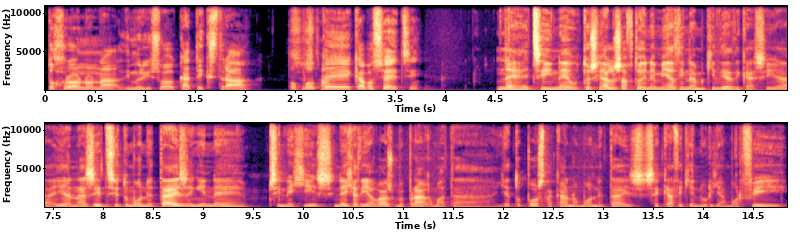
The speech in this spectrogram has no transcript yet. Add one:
το χρόνο να δημιουργήσω κάτι εξτρά οπότε κάπως έτσι. Ναι, έτσι είναι. Ούτως ή άλλως αυτό είναι μια δυναμική διαδικασία. Η αναζήτηση του monetizing είναι συνεχής. Συνέχεια διαβάζουμε πράγματα για το πώς θα κάνω monetize σε κάθε καινούργια μορφή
